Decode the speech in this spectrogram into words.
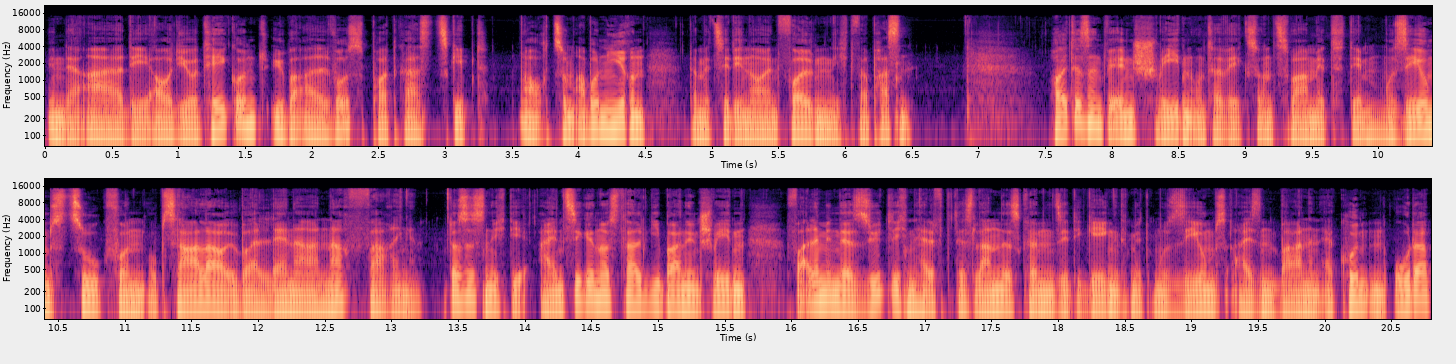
in der ARD Audiothek und überall, wo es Podcasts gibt. Auch zum Abonnieren, damit Sie die neuen Folgen nicht verpassen. Heute sind wir in Schweden unterwegs und zwar mit dem Museumszug von Uppsala über Länna nach Faringen. Das ist nicht die einzige Nostalgiebahn in Schweden. Vor allem in der südlichen Hälfte des Landes können Sie die Gegend mit Museumseisenbahnen erkunden oder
